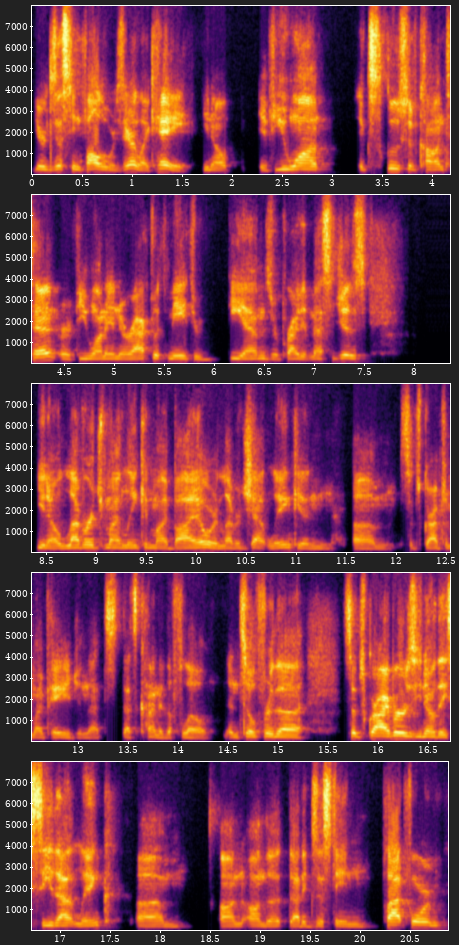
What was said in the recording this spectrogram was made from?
your existing followers there, like, hey, you know, if you want exclusive content or if you want to interact with me through DMs or private messages, you know, leverage my link in my bio or leverage that link and um, subscribe to my page. And that's that's kind of the flow. And so for the subscribers, you know, they see that link um, on on the that existing platform.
